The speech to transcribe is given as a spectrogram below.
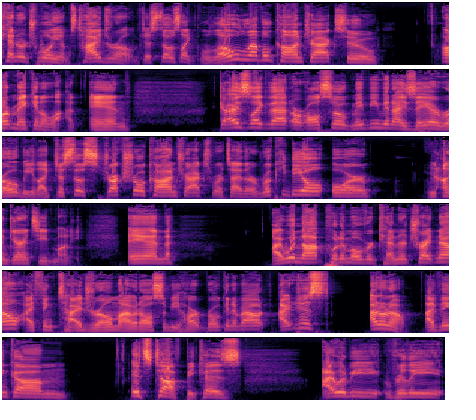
Kenrich Williams, Ty Jerome, just those like low level contracts who aren't making a lot. And guys like that are also maybe even Isaiah Roby, like just those structural contracts where it's either a rookie deal or non guaranteed money. And I would not put him over Kenrich right now. I think Ty Jerome I would also be heartbroken about. I just I don't know. I think um it's tough because I would be really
